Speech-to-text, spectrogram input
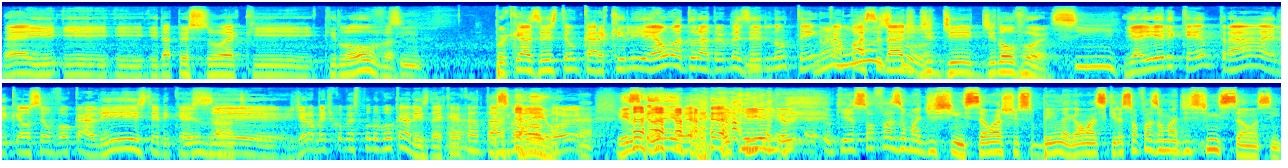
né, e, e, e, e da pessoa que, que louva. Sim. Porque às vezes tem um cara que ele é um adorador, mas ele não tem Não é capacidade músico. de, de, de louvor. Sim. E aí ele quer entrar, ele quer ser um vocalista, ele quer Exato. ser. Geralmente começa pelo vocalista, né? Quer cantar Esse no cara é eu. louvor. É. Esse cara é eu. Eu queria, eu, eu queria só fazer uma distinção, acho isso bem legal, mas queria só fazer uma distinção, assim.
